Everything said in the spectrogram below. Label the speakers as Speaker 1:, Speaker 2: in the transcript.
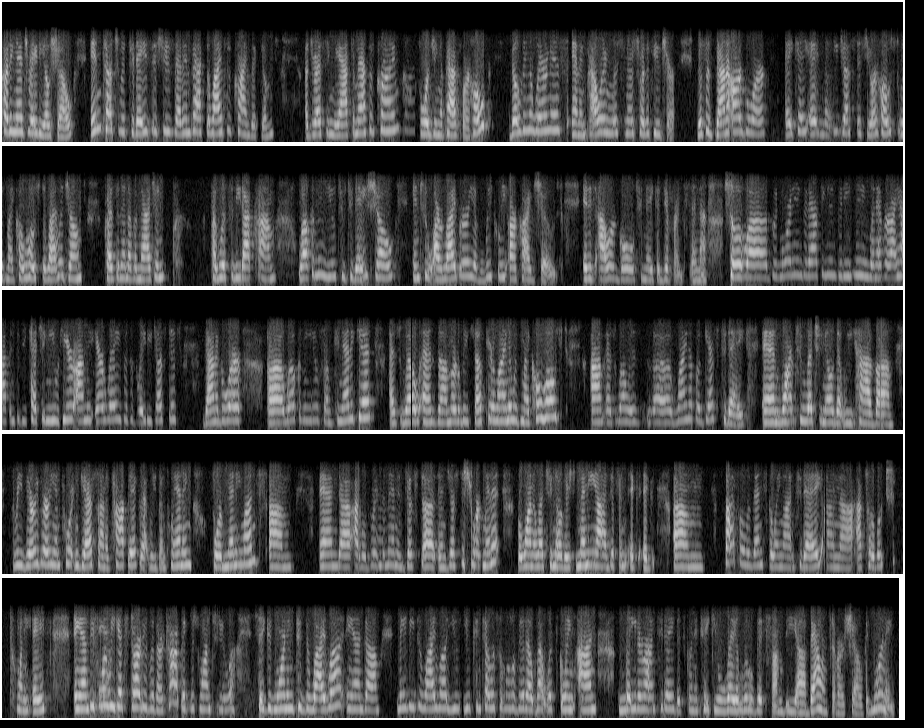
Speaker 1: cutting edge radio show in touch with today's issues that impact the lives of crime victims, addressing the aftermath of crime, forging a path for hope, building awareness, and empowering listeners for the future. This is Donna R. Gore, aka Lady Justice, your host, with my co host Delilah Jones, president of ImaginePublicity.com welcoming you to today's show into our library of weekly archive shows. It is our goal to make a difference. And uh, so, uh, good morning, good afternoon, good evening, whenever I happen to be catching you here on the airways. This is Lady Justice, Donna Gore, uh, welcoming you from Connecticut as well as uh, Myrtle Beach, South Carolina, with my co host um, as well as the lineup of guests today, and want to let you know that we have um, three very, very important guests on a topic that we've been planning for many months. Um, and uh, I will bring them in in just uh, in just a short minute. But want to let you know there's many uh, different um, thoughtful events going on today on uh, October 28th. And before we get started with our topic, just want to uh, say good morning to Delilah. And um, maybe, Delilah, you, you can tell us a little bit about what's going on later on today that's going to take you away a little bit from the uh, balance of our show. Good morning.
